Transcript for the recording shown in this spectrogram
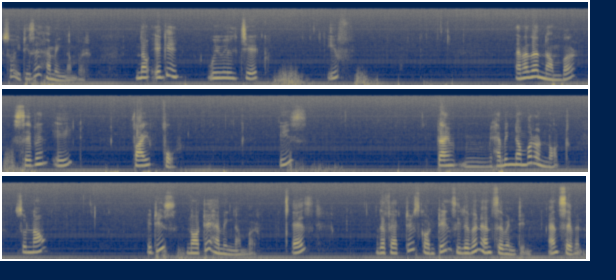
So it is a Hamming number. Now again we will check if another number 7854 is prime um, Hamming number or not. So now it is not a Hamming number as the factors contains 11 and 17 and 7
